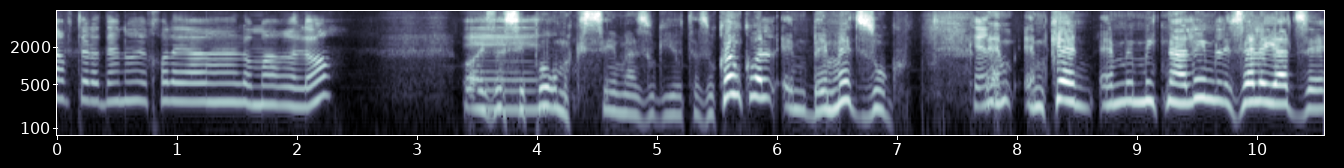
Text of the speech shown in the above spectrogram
הרב טולדנו יכול היה לומר לא. אוי, אה, זה סיפור מקסים מהזוגיות הזו. קודם כל, הם באמת זוג. כן? הם, הם כן, הם מתנהלים זה ליד זה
